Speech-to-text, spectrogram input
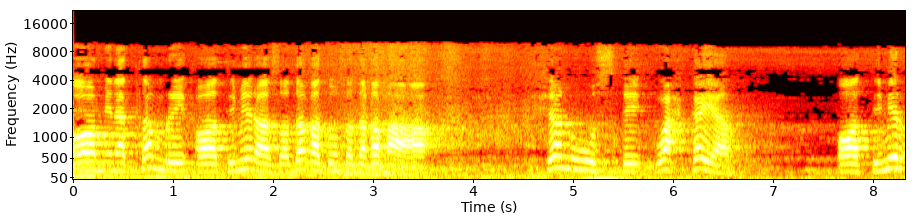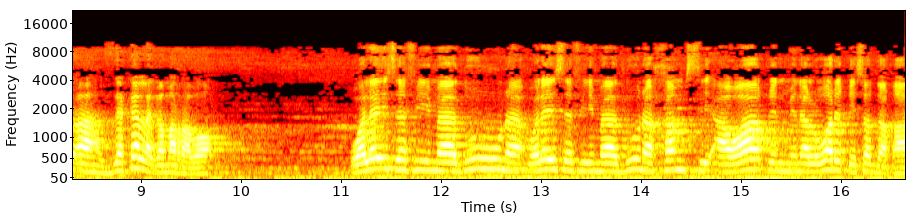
oo min atamri oo timir ah sadaqatun sadaqa ma aha shan wusqi wax ka yar oo timir ah zaka lagama rabo walaysa fii maa duuna walaysa fii maa duuna khamsi awaaqin min alwarqi sadaqa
